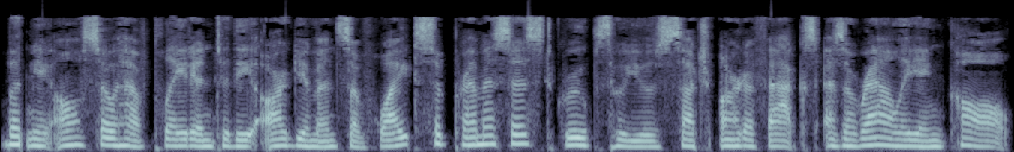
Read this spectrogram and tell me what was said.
but may also have played into the arguments of white supremacist groups who use such artifacts as a rallying call.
